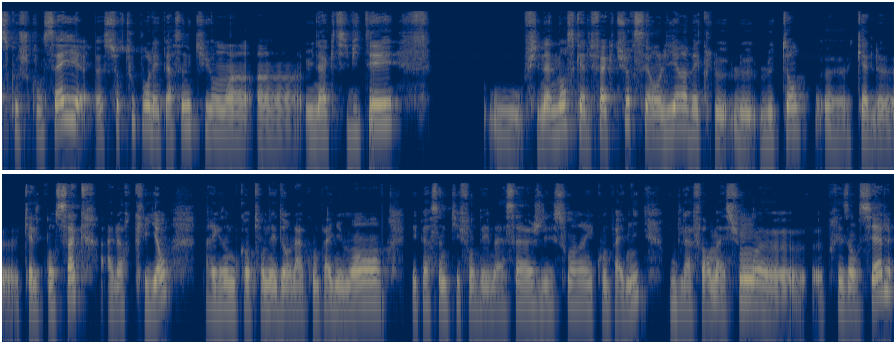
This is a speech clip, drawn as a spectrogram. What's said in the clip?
ce que je conseille, euh, surtout pour les personnes qui ont une activité où finalement ce qu'elles facturent, c'est en lien avec le, temps euh, euh, qu'elles consacrent à leurs clients. Par exemple, quand on est dans l'accompagnement, les personnes qui font des massages, des soins et compagnie, ou de la formation présentielle,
